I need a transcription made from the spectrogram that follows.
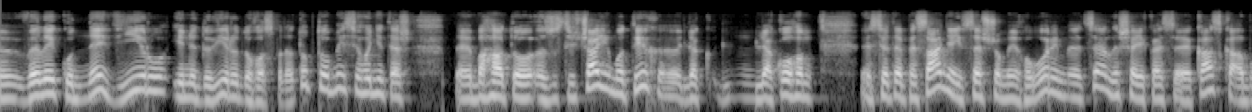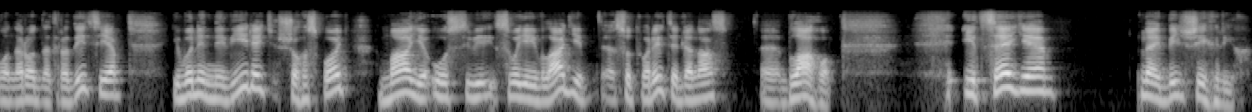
велику невіру і недовіру до Господа. Тобто ми сьогодні теж е, багато зустрічаємо тих, для, для кого святе Писання і все, що ми говоримо, це лише якась казка або народна традиція. І вони не вірять, що Господь має у своїй владі сотворити для нас благо. І це є найбільший гріх.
